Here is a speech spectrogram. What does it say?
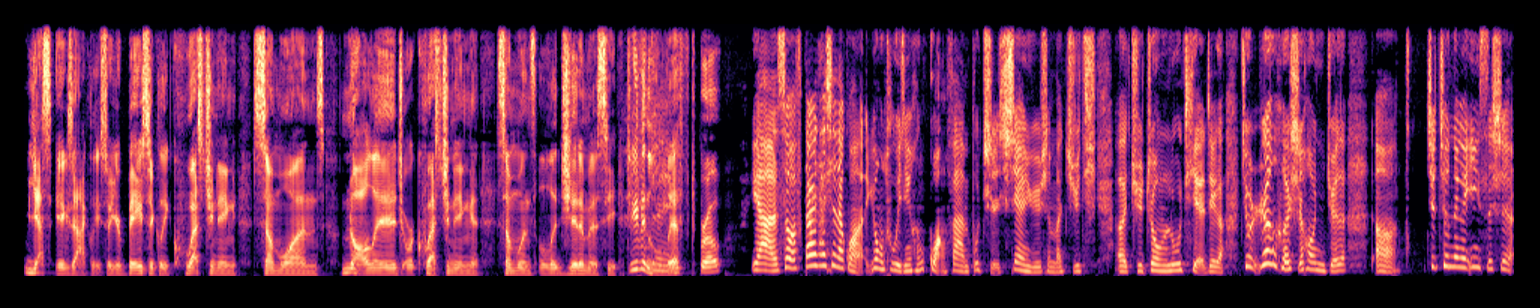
Yes, exactly. So you're basically questioning someone's knowledge or questioning someone's legitimacy. Do you even lift, bro? Yeah, so 当然，它现在广用途已经很广泛，不只限于什么举铁、呃举重、撸铁这个，就任何时候你觉得呃，就就那个意思是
